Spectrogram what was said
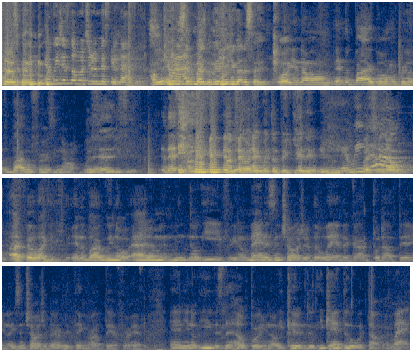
person. and we just don't want you to miss the message. I'm curious to the message. Me, what you got to say? well, you know, um, in the Bible, I'm gonna bring up the Bible first. You know, But but, yeah, you see, I'm, I'm starting with the beginning. Here we But go. you know, I feel like in the Bible, you know, Adam and you know Eve. You know, man is in charge of the land that God put out there. You know, he's in charge of everything out there for him. And you know, Eve is the helper. You know, he couldn't do, he can't do it without her. right.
